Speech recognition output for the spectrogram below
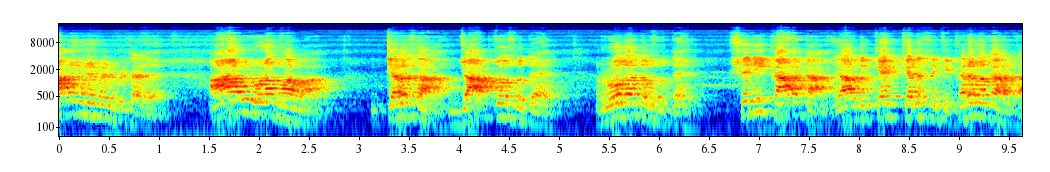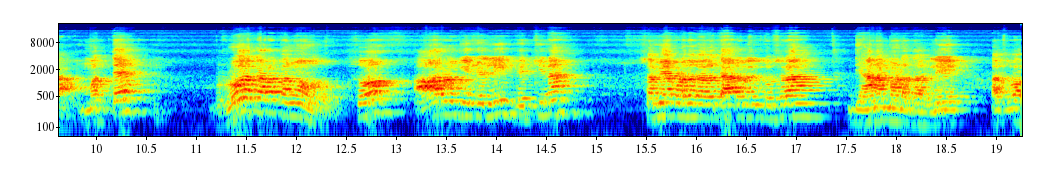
ಆರು ಮೇಲೆ ಬೀಳ್ತಾ ಇದೆ ಆರು ಋಣಭಾವ, ಕೆಲಸ, ಜಾಬ್ ತೋರಿಸುತ್ತೆ, ರೋಗ ತೋರಿಸುತ್ತೆ ಶನಿ ಕಾರಕ ಯಾವುದಕ್ಕೆ? ಕೆಲಸಕ್ಕೆ, ಕರ್ಮಕಾರಕ, ಮತ್ತೆ ರೋಗಕಾರಕ ಅನ್ನುವುದು. ಸೊ ಆರೋಗ್ಯದಲ್ಲಿ ಹೆಚ್ಚಿನ ಸಮಯ ಕೊಡಬೇಕಾಗುತ್ತೆ ಆರೋಗ್ಯಕ್ಕೋಸ್ಕರ. ಧ್ಯಾನ ಮಾಡೋದಾಗ್ಲಿ, ಅಥವಾ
